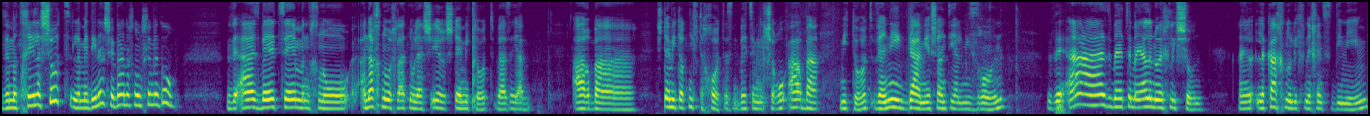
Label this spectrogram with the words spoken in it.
ומתחיל לשוט למדינה שבה אנחנו הולכים לגור. ואז בעצם אנחנו, אנחנו החלטנו להשאיר שתי מיטות, ואז היה ארבע, שתי מיטות נפתחות, אז בעצם נשארו ארבע מיטות, ואני גם ישנתי על מזרון, ואז בעצם היה לנו איך לישון. לקחנו לפני כן סדינים,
